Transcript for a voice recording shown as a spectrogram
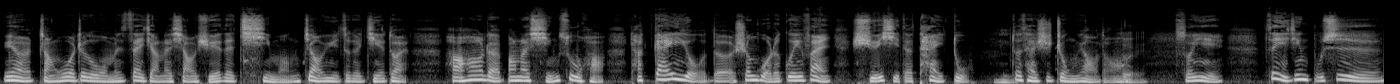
因为掌握这个我们在讲的小学的启蒙教育这个阶段，好好的帮他形塑好他该有的生活的规范、学习的态度，这才是重要的哦。对。所以，这已经不是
